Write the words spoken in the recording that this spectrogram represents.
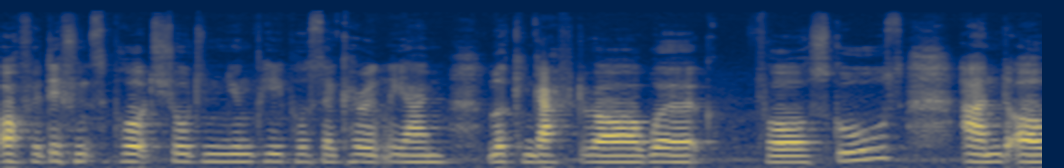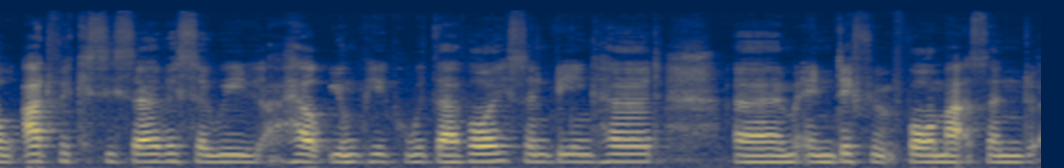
offer different support to children and young people. So currently I'm looking after our work for schools and our advocacy service so we help young people with their voice and being heard um, in different formats and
